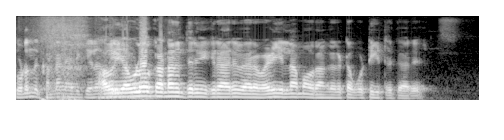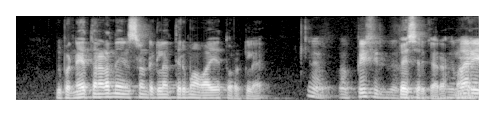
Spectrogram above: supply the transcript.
தொடர்ந்து கண்டன அறிக்கையெல்லாம் அவர் எவ்வளோ கண்டனம் தெரிவிக்கிறாரு வேறு வழி இல்லாமல் அவர் அங்கே கிட்ட ஒட்டிக்கிட்டு இருக்காரு. இப்போ நேற்று நடந்த இன்சிடெண்ட்டுக்கெல்லாம் திரும்ப வாயை திறக்கல. பேசியிருக்காரு. பேசியிருக்காரு? இது மாதிரி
